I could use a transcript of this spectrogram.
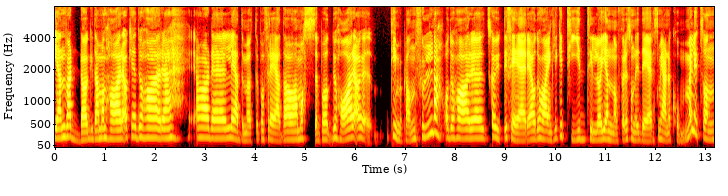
i en hverdag der man har Ok, du har, eh, har det ledermøtet på fredag og har masse på Du har eh, timeplanen full, da, og du har, eh, skal ut i ferie, og du har egentlig ikke tid til å gjennomføre sånne ideer som gjerne kommer litt sånn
